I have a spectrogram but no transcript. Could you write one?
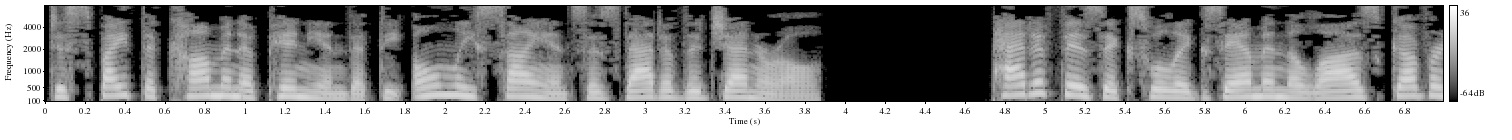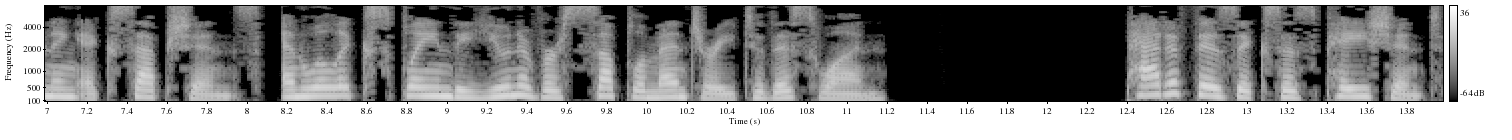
despite the common opinion that the only science is that of the general. Pataphysics will examine the laws governing exceptions, and will explain the universe supplementary to this one. Pataphysics is patient,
